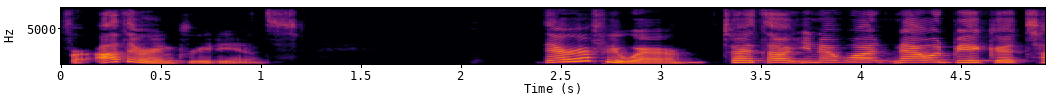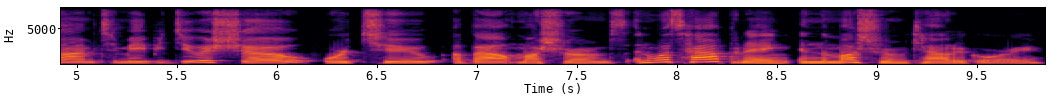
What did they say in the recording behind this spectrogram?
for other ingredients. They're everywhere. So I thought, you know what, now would be a good time to maybe do a show or two about mushrooms and what's happening in the mushroom category.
